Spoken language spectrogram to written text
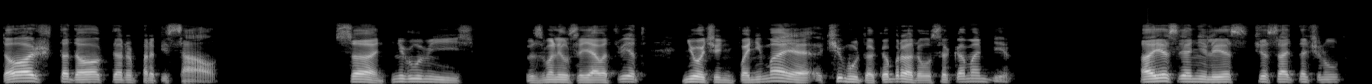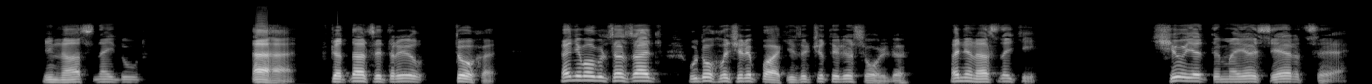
То, что доктор прописал. «Сань, не глумись!» — взмолился я в ответ, не очень понимая, чему так обрадовался командир. А если они лес чесать начнут и нас найдут? Ага, в пятнадцать рыл, Тоха. Они могут сосать у дохлой черепахи за четыре сольда, а не нас найти. Чует мое сердце.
